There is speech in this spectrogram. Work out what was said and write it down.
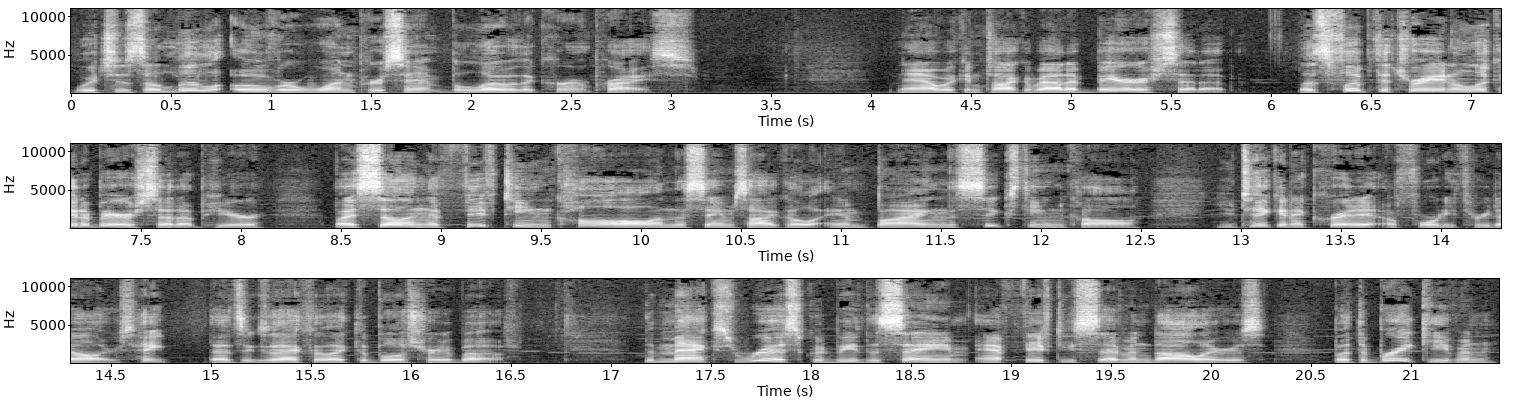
which is a little over 1% below the current price. Now we can talk about a bearish setup. Let's flip the trade and look at a bearish setup here. By selling the 15 call on the same cycle and buying the 16 call, you take in a credit of $43. Hey, that's exactly like the bullish trade above. The max risk would be the same at $57, but the break even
